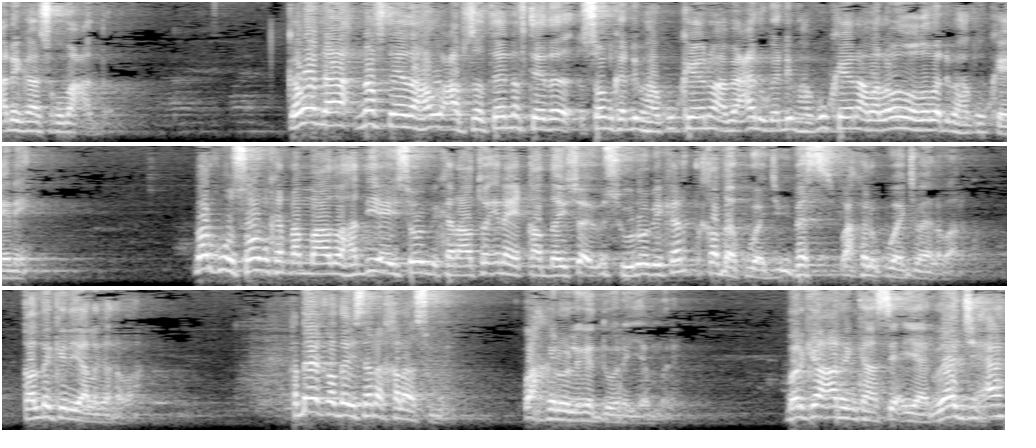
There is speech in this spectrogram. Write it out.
arrinkaasi kuma cadda gabadha nafteeda ha u cabsatee nafteeda soomka dhib ha ku keeno ama canuga dhib ha ku keeno ama labadoodaba dhib ha ku keene markuu soomka dhammaado haddii ay soomi karaato inay qadayso ay u suuroobi karto qadaa ku waajibi bas wax kaloo ku waajibaya lama arko qaldo keliya laga rabaa. Hadday qadaysana khalaas wey wax kaloo laga doonaya male marka arrinkaasi ayaa raajix ah.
